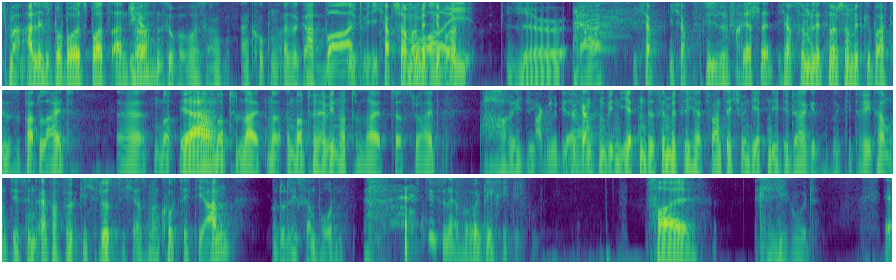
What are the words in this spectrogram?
sich mal alles, Super Bowl-Spots die anschauen. ganzen Super Bowls an, angucken. Also gerade, ich, ich habe schon mal mitgebracht. Sir. Ja, ich habe, ich habe, Diese Fresche. ich habe zum letzten Mal schon mitgebracht dieses Bud Light. Äh, not, Ja. not too light, not, not too heavy, not too light, just right. Oh, richtig Fuck, gut. diese ja. ganzen Vignetten, das sind mit Sicherheit 20 Vignetten, die die da ge gedreht haben und die sind einfach wirklich lustig. Also man guckt sich die an und du liegst am Boden. die sind einfach wirklich richtig gut. Voll. Richtig gut. Ja,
